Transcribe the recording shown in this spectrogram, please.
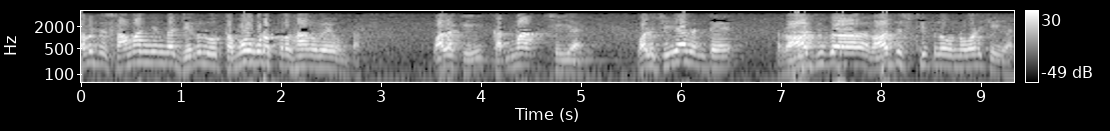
కాబట్టి సామాన్యంగా జనులు తమో గుణ ప్రధానులే ఉంటారు. వాళ్ళకి కర్మ చేయాలి. వాళ్ళు చేయాలంటే రాజుగా రాజు స్థితిలో ఉన్నవాడు చేయాలి.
